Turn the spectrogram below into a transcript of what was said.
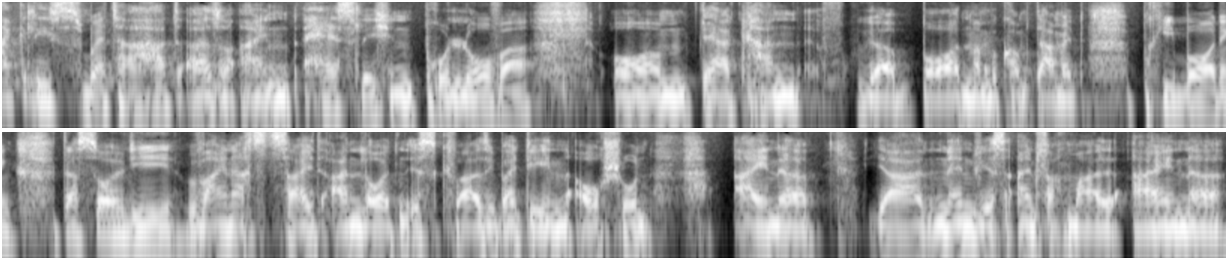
Ugly Sweater hat, also einen hässlichen Pullover, um, der kann früher boarden. Man bekommt damit Pre-Boarding. Das soll die Weihnachtszeit anläuten, ist quasi bei denen auch schon eine, ja, nennen wir es einfach mal eine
